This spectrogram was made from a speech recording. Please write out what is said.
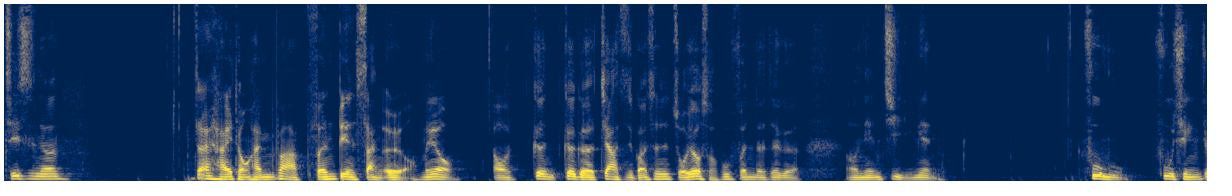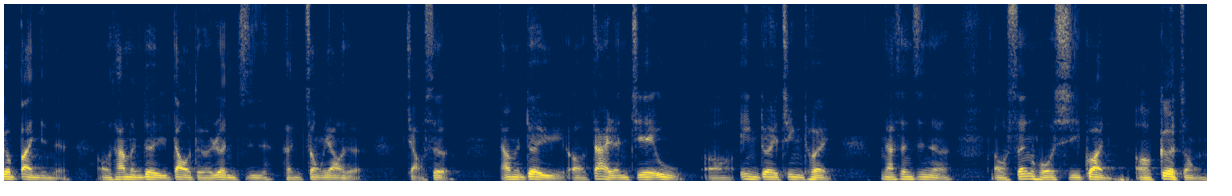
其实呢，在孩童还没办法分辨善恶哦，没有。哦，各各个价值观，甚至左右手不分的这个哦年纪里面，父母父亲就扮演了哦他们对于道德认知很重要的角色。他们对于哦待人接物哦应对进退，那甚至呢哦生活习惯哦各种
